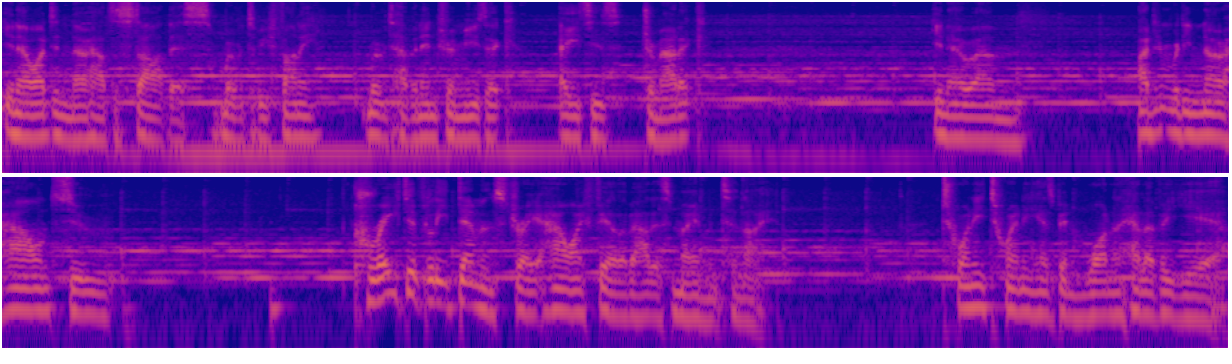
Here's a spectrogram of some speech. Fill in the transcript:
You know, I didn't know how to start this, whether to be funny, whether to have an intro music, 80s, dramatic. You know, um, I didn't really know how to creatively demonstrate how I feel about this moment tonight. 2020 has been one hell of a year,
